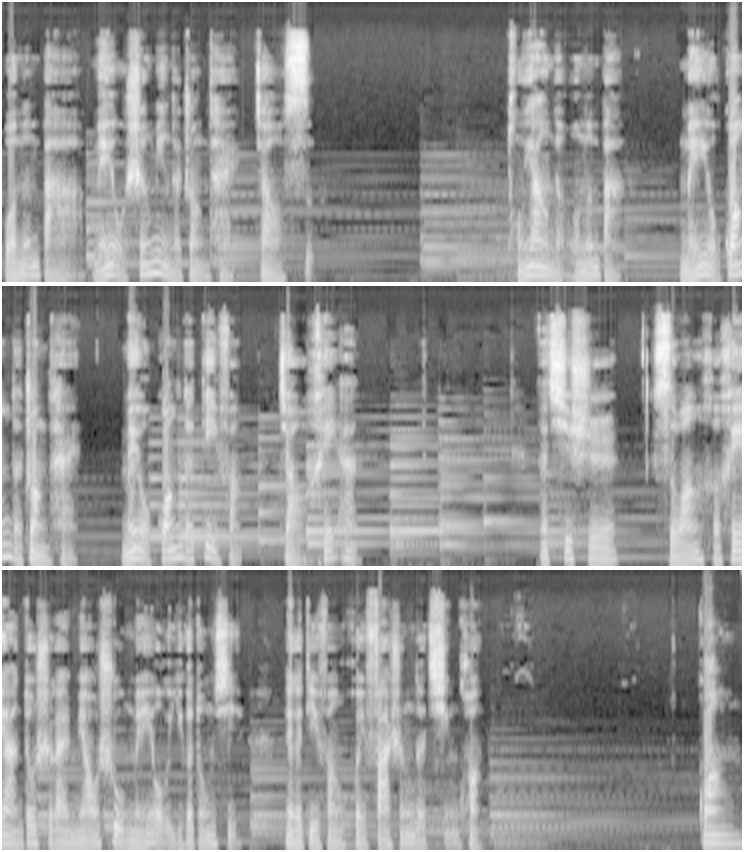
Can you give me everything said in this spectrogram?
我们把没有生命的状态叫死；同样的，我们把没有光的状态、没有光的地方叫黑暗。那其实，死亡和黑暗都是来描述没有一个东西那个地方会发生的情况。光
